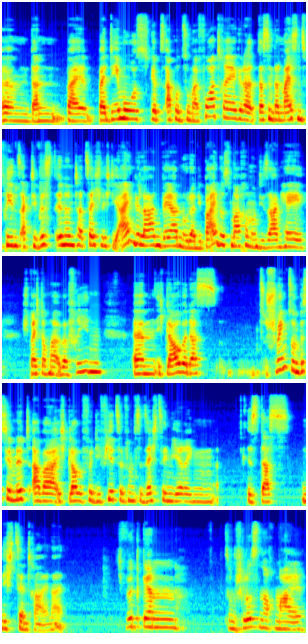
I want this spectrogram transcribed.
Ähm, dann bei, bei Demos gibt's ab und zu mal Vorträge. Das sind dann meistens FriedensaktivistInnen tatsächlich, die eingeladen werden oder die beides machen und die sagen, hey, sprecht doch mal über Frieden. Ähm, ich glaube, dass schwingt so ein bisschen mit, aber ich glaube, für die 14, 15, 16-Jährigen ist das nicht zentral, nein. Ich würde gern zum Schluss nochmal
